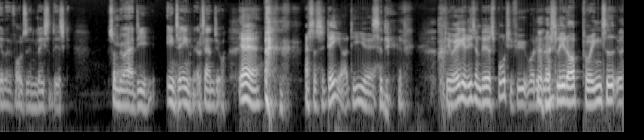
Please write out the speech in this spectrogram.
eller i forhold til en laserdisc, som jo er de en-til-en alternativer. Ja, ja. altså CD'er, de, øh, Så det, er jo ikke ligesom det der Spotify, hvor det bliver slidt op på ingen tid, jo.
